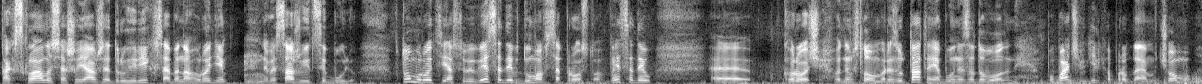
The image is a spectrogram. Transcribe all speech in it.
Так склалося, що я вже другий рік в себе на городі висаджую цибулю. В тому році я собі висадив, думав все просто. Висадив. Е, коротше, одним словом, результатом я був незадоволений. Побачив кілька проблем. В чому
